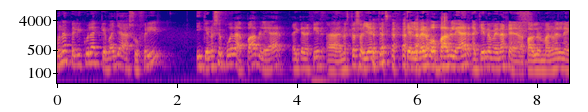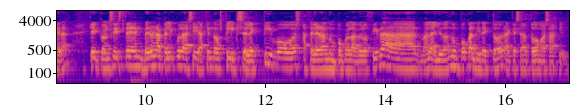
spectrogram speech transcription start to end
Una película que vaya a sufrir y que no se pueda pablear, hay que decir a nuestros oyentes que el verbo pablear, aquí en homenaje a Pablo Manuel Negra, que consiste en ver una película así, haciendo clics selectivos, acelerando un poco la velocidad, ¿vale? Ayudando un poco al director a que sea todo más ágil.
